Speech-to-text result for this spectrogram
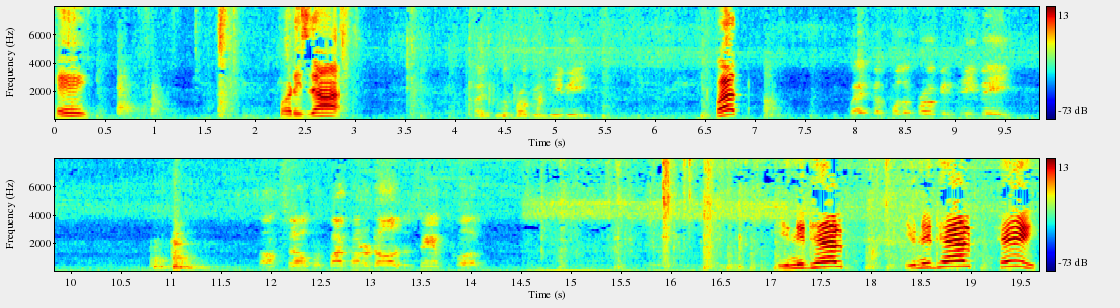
Hey. What is that? The broken TV. What? Place for the broken TV. On sale for five hundred dollars at Sam's Club. You need help? You need help? Hey,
